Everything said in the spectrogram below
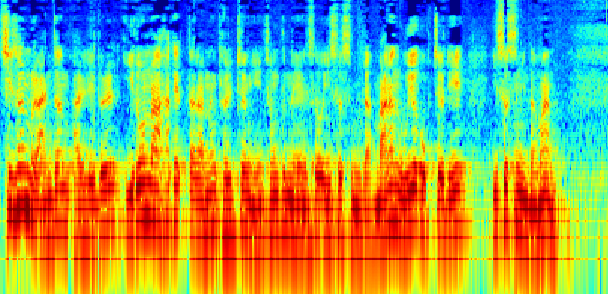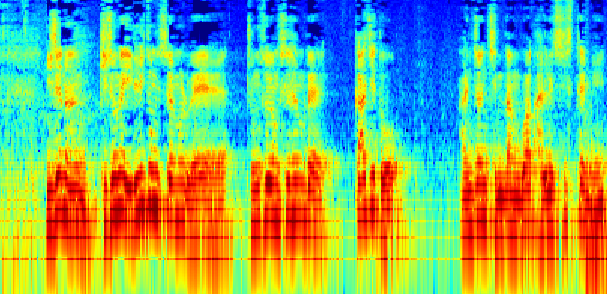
시설물 안전 관리를 일원화하겠다라는 결정이 정부 내에서 있었습니다. 많은 우여곡절이 있었습니다만 이제는 기존의 1, 2종 시설물 외에 중소형 시설물에까지도 안전 진단과 관리 시스템이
